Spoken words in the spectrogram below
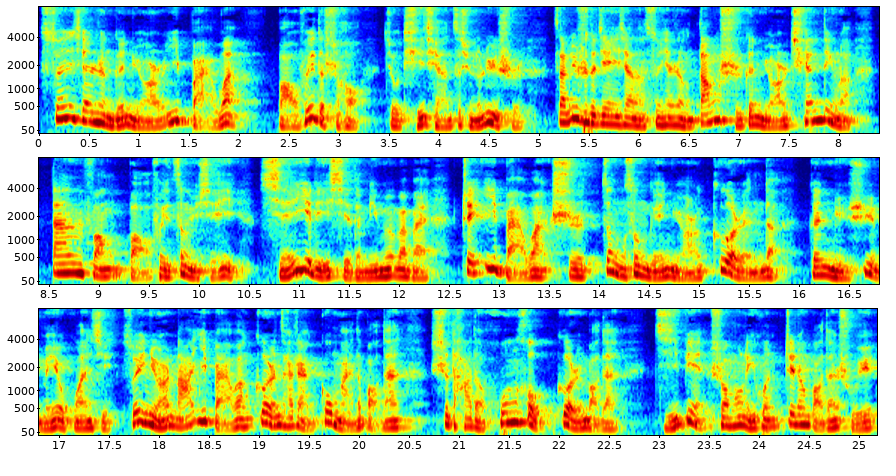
孙先生给女儿一百万保费的时候，就提前咨询了律师。在律师的建议下呢，孙先生当时跟女儿签订了单方保费赠与协议，协议里写的明明白白，这一百万是赠送给女儿个人的，跟女婿没有关系。所以女儿拿一百万个人财产购买的保单是她的婚后个人保单，即便双方离婚，这张保单属于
